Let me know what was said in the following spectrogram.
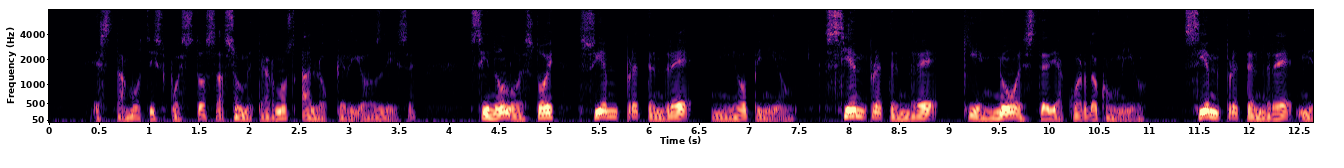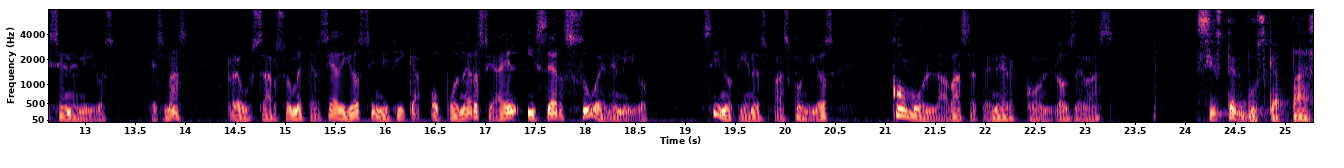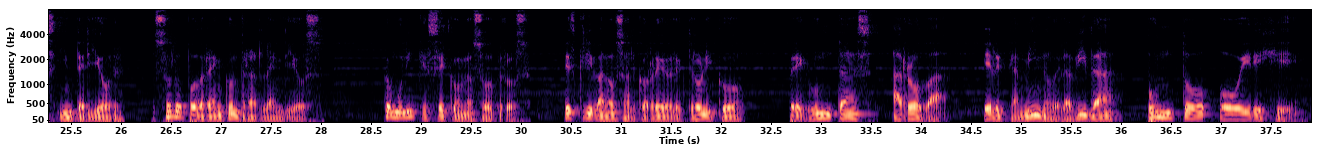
¿Estamos dispuestos a someternos a lo que Dios dice? Si no lo estoy, siempre tendré mi opinión, siempre tendré quien no esté de acuerdo conmigo, siempre tendré mis enemigos. Es más, rehusar someterse a Dios significa oponerse a Él y ser su enemigo. Si no tienes paz con Dios, ¿cómo la vas a tener con los demás? Si usted busca paz interior, solo podrá encontrarla en Dios. Comuníquese con nosotros. Escríbanos al correo electrónico preguntas arroba elcaminodelavida.org.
